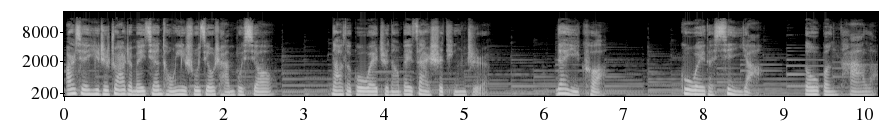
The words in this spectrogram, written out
而且一直抓着没签同意书纠缠不休，闹得顾魏只能被暂时停职。那一刻，顾魏的信仰都崩塌了。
